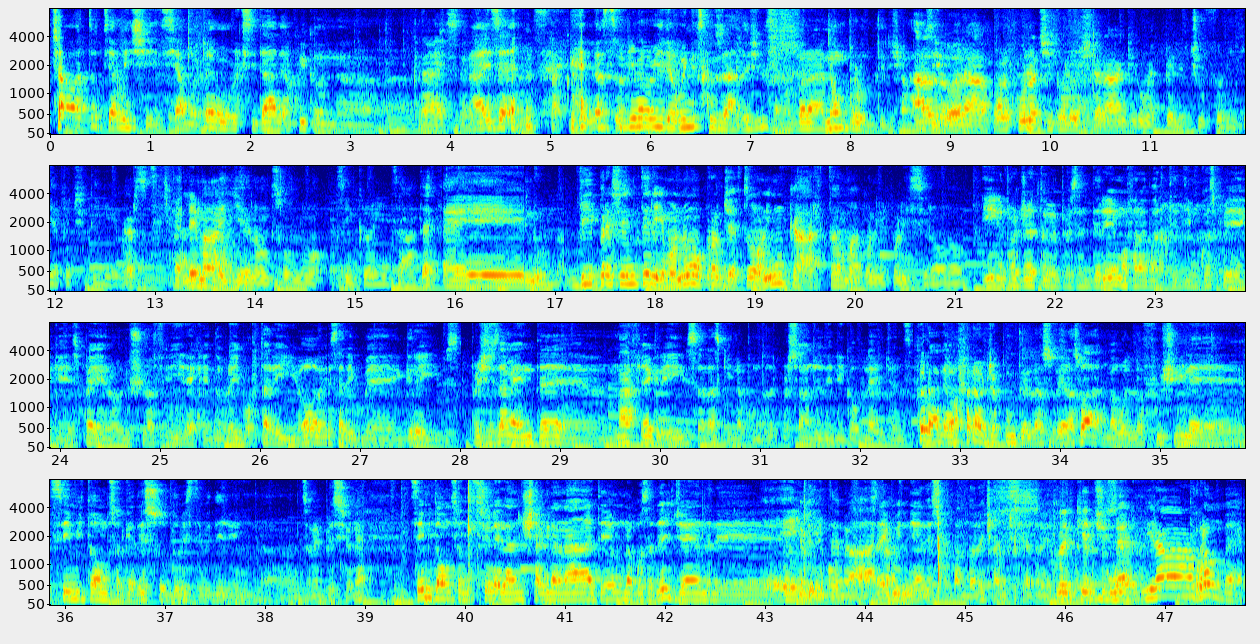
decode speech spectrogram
Ciao a tutti amici, siamo in Paperworks Italia qui con Chrysler. Chrysler. È il nostro primo video, quindi scusateci, siamo ancora non pronti, diciamo così. Allora, qualcuno ci conoscerà anche come Pelle Ciuffo di TFCT Gamers. Aspetta. Le maglie non sono sincronizzate. E nulla. Vi presenteremo un nuovo progetto non in carta ma con il polistirolo. Il progetto che presenteremo farà parte di un cosplay che spero riuscirò a finire, che dovrei portare io, e sarebbe Graves. Precisamente eh, Mafia Graves alla skin appunto del personaggio di League of Legends. Quello andiamo a fare oggi appunto è la, su- è la sua arma, quel fucile semi Thompson che adesso dovreste vedere in, uh, insomma, impressione. Semi Thompson, opzione lanciagranate, una cosa del genere. E che niente, come basta. fare. Quindi adesso bando alle ciance, cercate le Perché due, ci due. servirà. Rombe!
